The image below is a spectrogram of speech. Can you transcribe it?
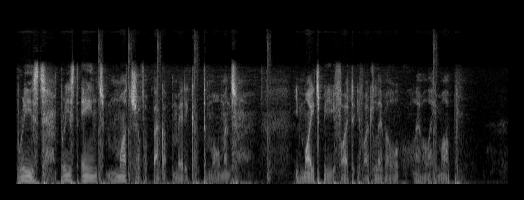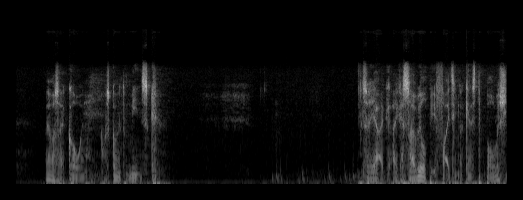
Priest, Priest ain't much of a backup medic at the moment. He might be if I'd if I'd level level him up. Where was I going? I was going to Minsk. So yeah, I, guess I will be fighting against the Polish.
